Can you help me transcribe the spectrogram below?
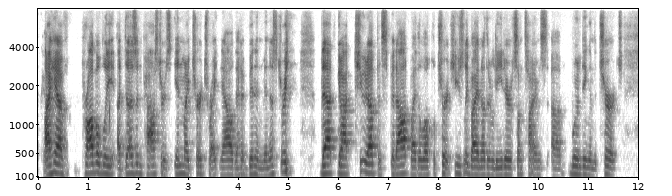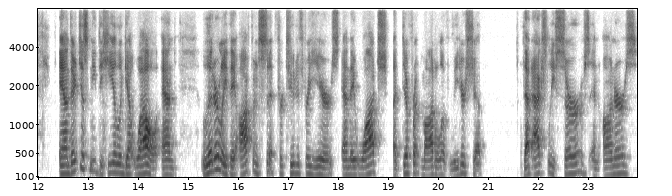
Okay. I have probably a dozen pastors in my church right now that have been in ministry that got chewed up and spit out by the local church, usually by another leader, sometimes uh, wounding in the church. And they just need to heal and get well. And literally, they often sit for two to three years and they watch a different model of leadership that actually serves and honors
